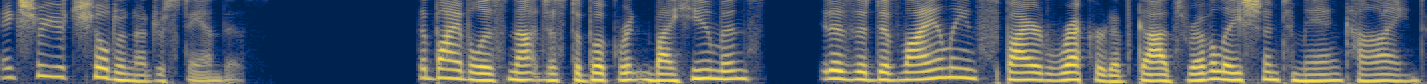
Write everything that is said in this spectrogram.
Make sure your children understand this. The Bible is not just a book written by humans, it is a divinely inspired record of God's revelation to mankind.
